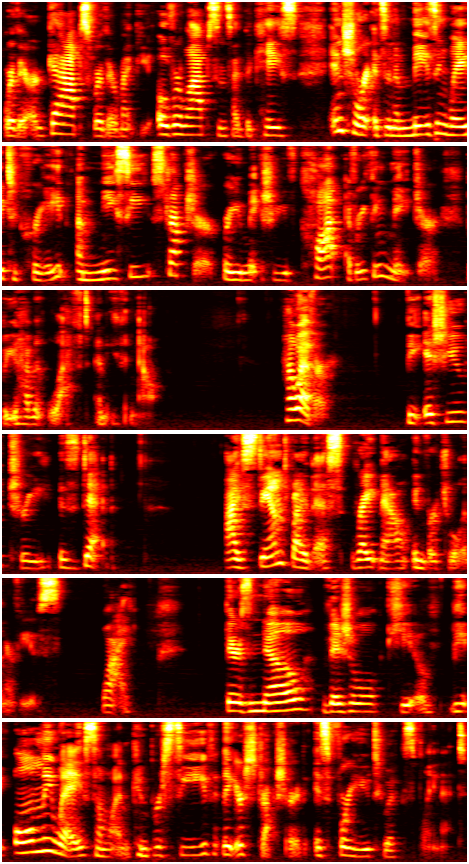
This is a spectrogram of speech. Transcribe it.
where there are gaps, where there might be overlaps inside the case. In short, it's an amazing way to create a MECE structure where you make sure you've caught everything major, but you haven't left anything out. However, the issue tree is dead. I stand by this right now in virtual interviews. Why? There's no visual cue. The only way someone can perceive that you're structured is for you to explain it.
